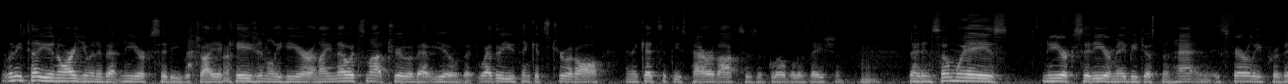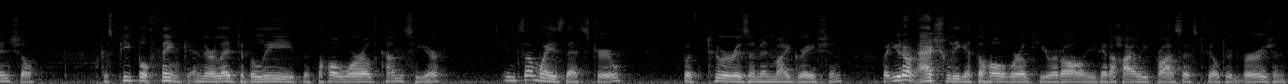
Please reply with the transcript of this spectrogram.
Let me tell you an argument about New York City, which I occasionally hear, and I know it's not true about you, but whether you think it's true at all, and it gets at these paradoxes of globalization, hmm. that in some ways New York City, or maybe just Manhattan, is fairly provincial because people think and they're led to believe that the whole world comes here. In some ways that's true, both tourism and migration, but you don't actually get the whole world here at all. You get a highly processed, filtered version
